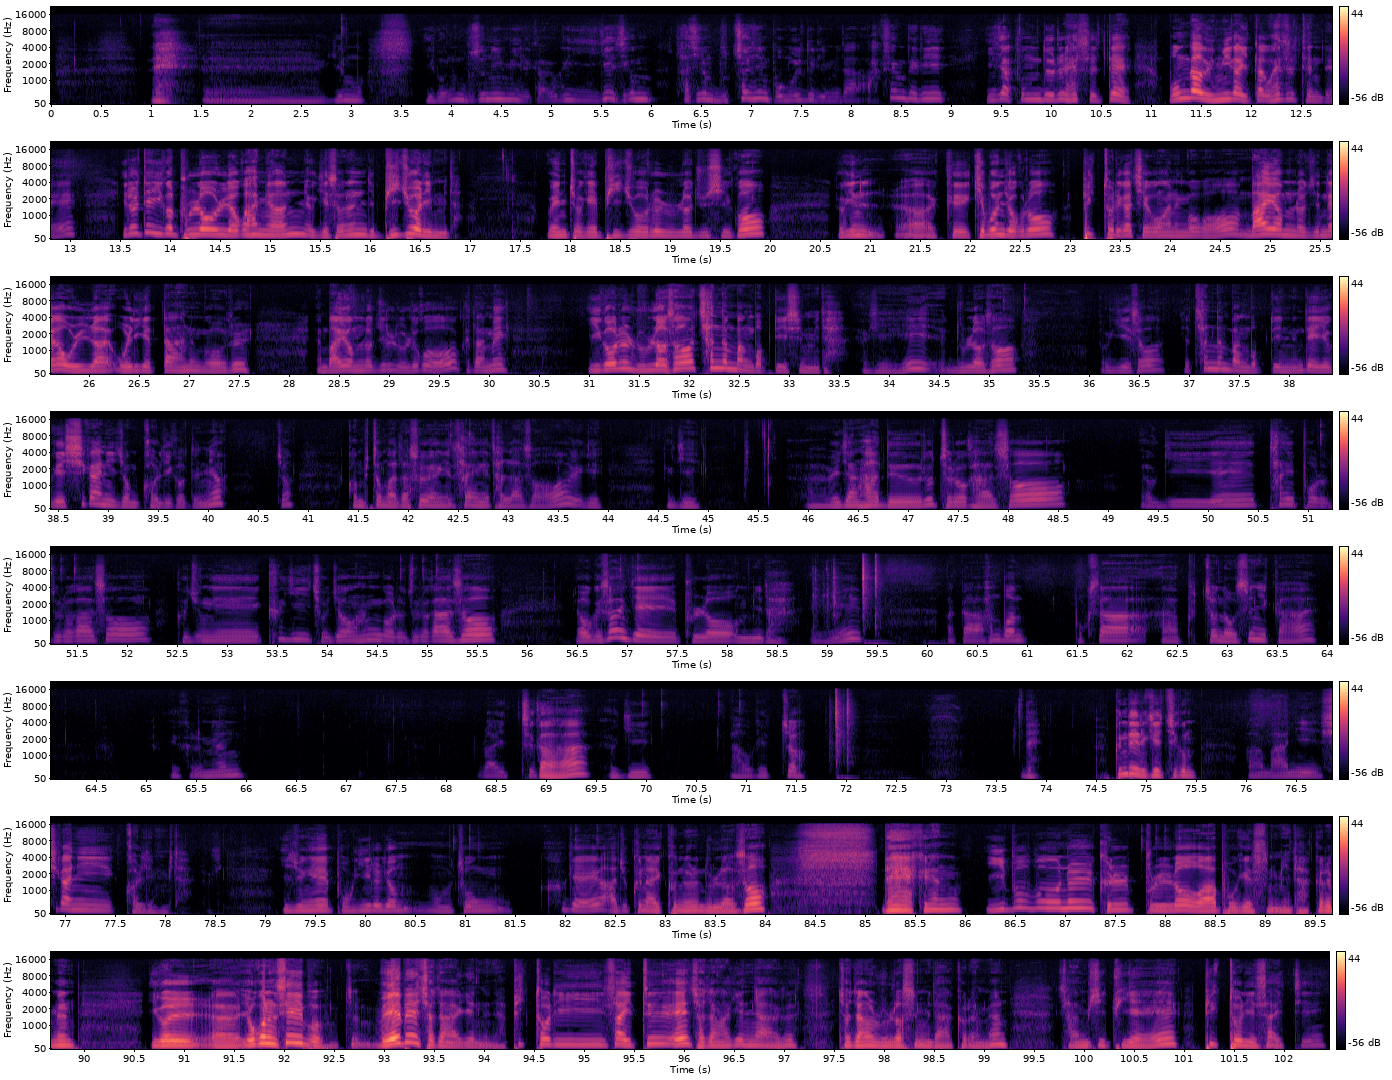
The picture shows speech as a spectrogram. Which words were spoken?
네, 에, 뭐 이거는 무슨 의미일까? 여기 이게 지금 사실은 묻혀진 보물들입니다. 학생들이 이 작품들을 했을 때 뭔가 의미가 있다고 했을 텐데 이럴 때 이걸 불러오려고 하면 여기서는 visual입니다. 왼쪽에 visual을 눌러주시고 여기는 어, 그 기본적으로 픽토리가 제공하는 거고 my upload 내가 올라 올리겠다 하는 거를 my upload를 누르고 그 다음에 이거를 눌러서 찾는 방법도 있습니다. 여기 눌러서 여기서 찾는 방법도 있는데 여기에 시간이 좀 걸리거든요. 그렇죠? 컴퓨터마다 소형이 사양이 달라서 여기 여기 어, 외장 하드로 들어가서 여기에 typo로 들어가서 그 중에 크기 조정한 거로 들어가서 여기서 이제 불러옵니다. 예. 아까 한번 복사 아, 붙여 놓았으니까 예, 그러면 라이트가 여기 나오겠죠. 네. 근데 이렇게 지금 어, 많이 시간이 걸립니다. 이 중에 보기를 좀 어, 좀 크게 아주 큰 아이콘으로 눌러서 네 그냥 이 부분을 글 불러와 보겠습니다. 그러면 이걸 어, 요거는 save 좀 웹에 저장하겠느냐 픽토리 사이트에 저장하겠냐 저장을 눌렀습니다. 그러면 잠시 뒤에 픽토리 사이트에.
